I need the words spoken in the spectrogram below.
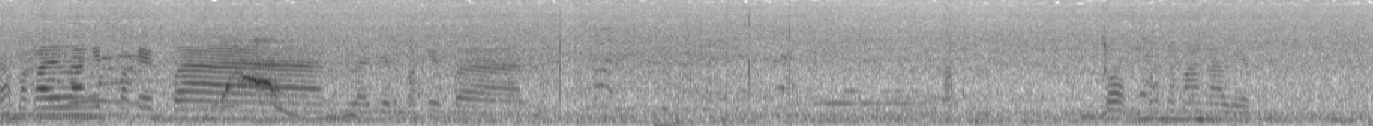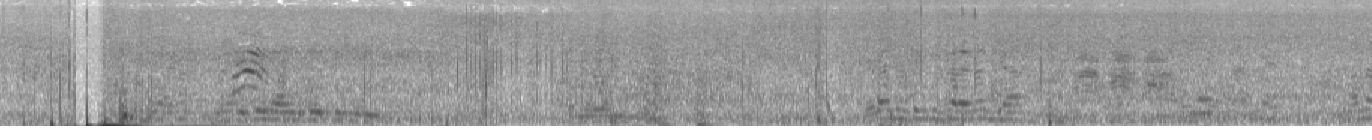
Pertama kali langit pakai ban, belajar pakai ban. Kok ke mana-mana lihat. Mana?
